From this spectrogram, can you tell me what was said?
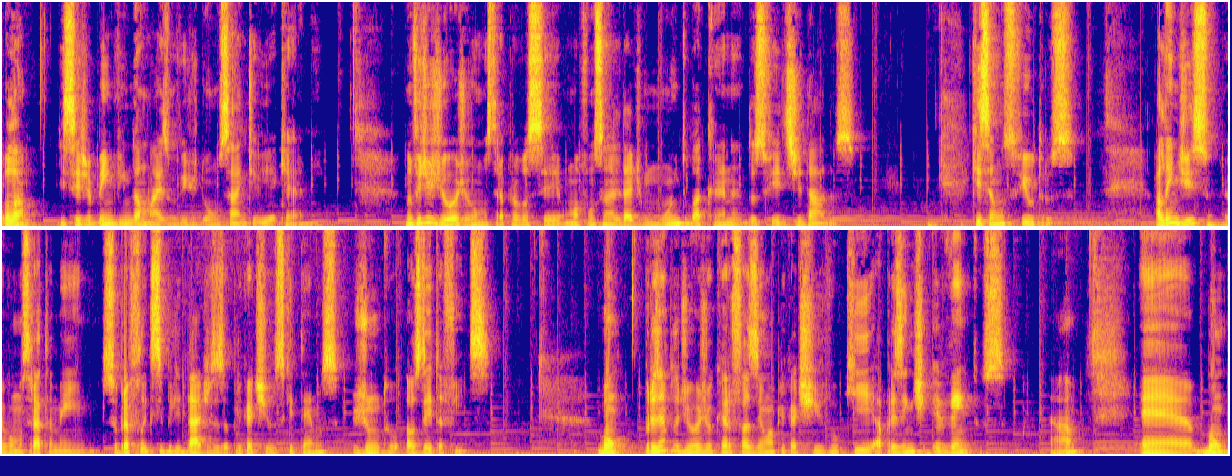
Olá e seja bem-vindo a mais um vídeo do OnSign TV Academy. No vídeo de hoje eu vou mostrar para você uma funcionalidade muito bacana dos feeds de dados, que são os filtros. Além disso, eu vou mostrar também sobre a flexibilidade dos aplicativos que temos junto aos data feeds. Bom, por exemplo de hoje eu quero fazer um aplicativo que apresente eventos. Tá? É, bom,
